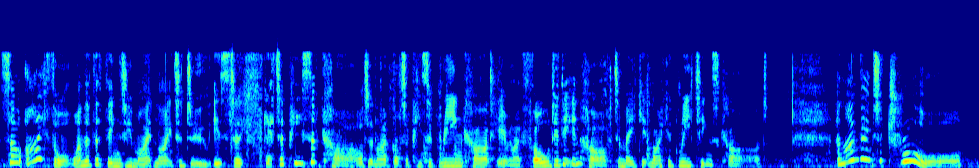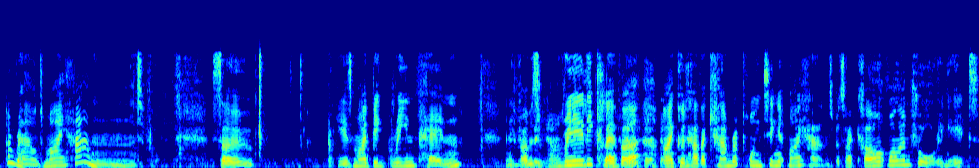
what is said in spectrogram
So I thought one of the things you might like to do is to get a piece of card, and I've got a piece of green card here, and I folded it in half to make it like a greetings card. And I'm going to draw around my hand. So here's my big green pen. And if I was really clever, I could have a camera pointing at my hand, but I can't while I'm drawing it.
